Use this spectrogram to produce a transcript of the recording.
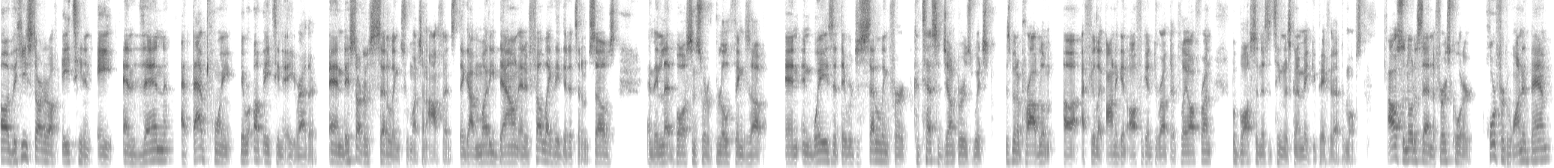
Uh, the Heat started off 18 and 8. And then at that point, they were up 18 to 8, rather. And they started settling too much on offense. They got muddied down, and it felt like they did it to themselves. And they let Boston sort of blow things up. and in ways that they were just settling for contested jumpers, which has been a problem. Uh, I feel like on again, off again throughout their playoff run. But Boston is a team that's going to make you pay for that the most. I also noticed that in the first quarter, Horford wanted Bam,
